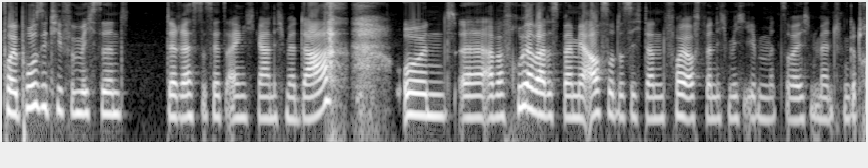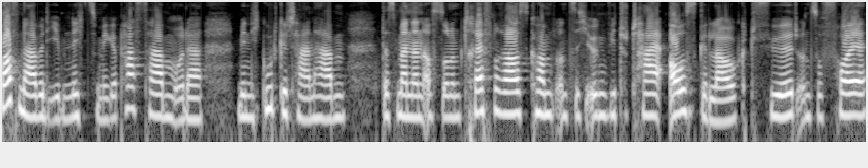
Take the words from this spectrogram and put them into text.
voll positiv für mich sind. Der Rest ist jetzt eigentlich gar nicht mehr da. Und äh, aber früher war das bei mir auch so, dass ich dann voll oft, wenn ich mich eben mit solchen Menschen getroffen habe, die eben nicht zu mir gepasst haben oder mir nicht gut getan haben, dass man dann auf so einem Treffen rauskommt und sich irgendwie total ausgelaugt fühlt und so voll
